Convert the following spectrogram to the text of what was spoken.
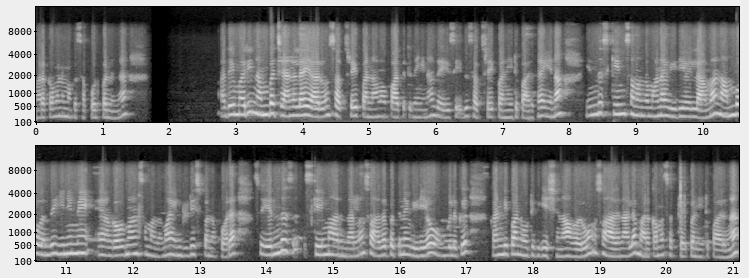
மறக்காமல் நமக்கு சப்போர்ட் பண்ணுங்கள் அதே மாதிரி நம்ம சேனலை யாரும் சப்ஸ்கிரைப் பண்ணாமல் பார்த்துட்டு இருந்தீங்கன்னா தயவுசெய்து சப்ஸ்கிரைப் பண்ணிட்டு பாருங்க. ஏன்னா இந்த ஸ்கீம் சம்மந்தமான வீடியோ இல்லாமல் நம்ம வந்து இனிமே கவர்மெண்ட் சம்மந்தமாக இன்ட்ரடியூஸ் பண்ண போகிற ஸோ எந்த ஸ்கீமாக இருந்தாலும் ஸோ அதை பற்றின வீடியோ உங்களுக்கு கண்டிப்பாக நோட்டிஃபிகேஷனாக வரும். ஸோ அதனால் மறக்காமல் சப்ஸ்கிரைப் பண்ணிட்டு பாருங்கள்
